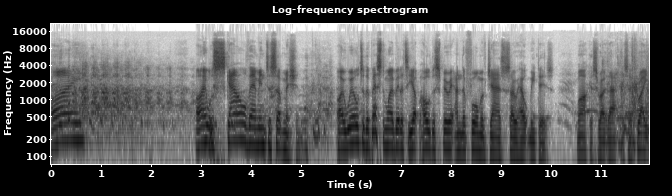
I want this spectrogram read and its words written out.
I. I will scowl them into submission. I will, to the best of my ability, uphold the spirit and the form of jazz, so help me Diz. Marcus wrote that. It's a great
